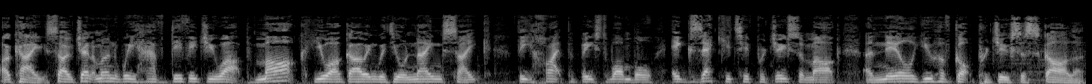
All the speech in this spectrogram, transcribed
Okay, so, gentlemen, we have divvied you up. Mark, you are going with your namesake, the Hype Beast Womble executive producer, Mark, and Neil, you have got producer Scarlett.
